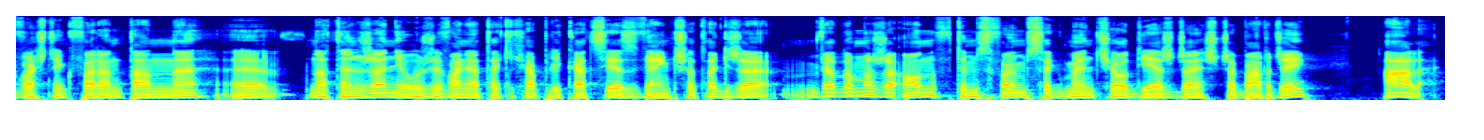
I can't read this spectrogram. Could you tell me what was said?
właśnie kwarantannę. Natężenie używania takich aplikacji jest większe, także wiadomo, że on w tym swoim segmencie odjeżdża jeszcze bardziej, ale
